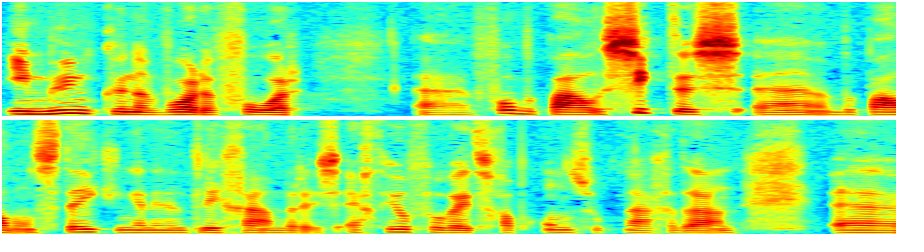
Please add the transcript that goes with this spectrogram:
immuun kunnen worden voor, uh, voor bepaalde ziektes, uh, bepaalde ontstekingen in het lichaam. Er is echt heel veel wetenschappelijk onderzoek naar gedaan. Uh,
